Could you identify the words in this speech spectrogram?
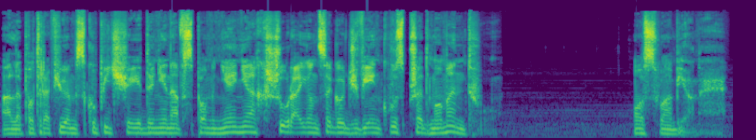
ale potrafiłem skupić się jedynie na wspomnieniach szurającego dźwięku sprzed momentu. Osłabiony,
